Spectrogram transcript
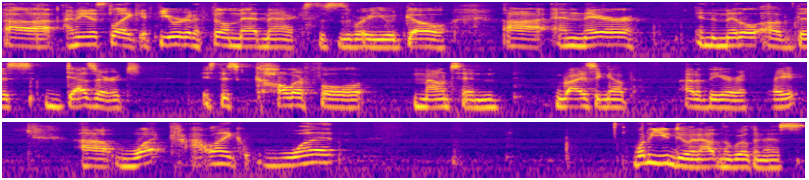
uh, I mean, it's like if you were going to film Mad Max, this is where you would go. Uh, and there, in the middle of this desert, is this colorful mountain rising up out of the earth, right? Uh, what, like, what, what are you doing out in the wilderness?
